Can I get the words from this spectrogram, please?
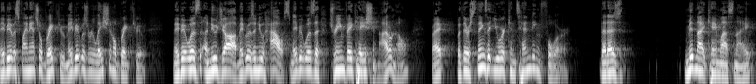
maybe it was financial breakthrough, maybe it was relational breakthrough. Maybe it was a new job, maybe it was a new house, maybe it was a dream vacation. I don't know, right? But there's things that you were contending for that as midnight came last night,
